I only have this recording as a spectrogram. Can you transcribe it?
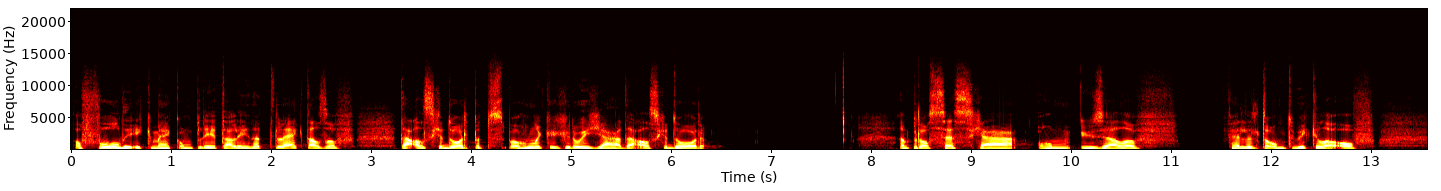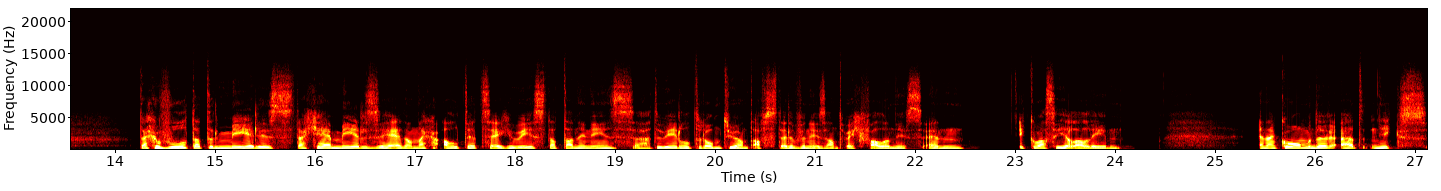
of voelde ik mij compleet alleen. Het lijkt alsof dat als je door persoonlijke groei gaat, als je door een proces gaat om jezelf verder te ontwikkelen of dat je voelt dat er meer is, dat jij meer zij dan dat je altijd zij geweest, dat dan ineens eh, de wereld rond je aan het afsterven is, aan het wegvallen is. En ik was heel alleen. En dan komen er uit niks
